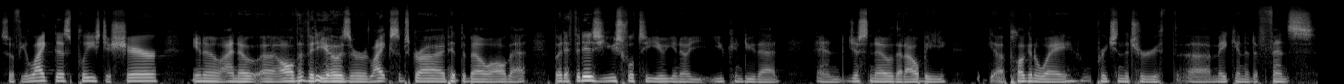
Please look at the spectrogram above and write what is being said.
So if you like this, please just share. You know, I know uh, all the videos are like, subscribe, hit the bell, all that. But if it is useful to you, you know, you, you can do that. And just know that I'll be uh, plugging away, preaching the truth, uh, making a defense,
